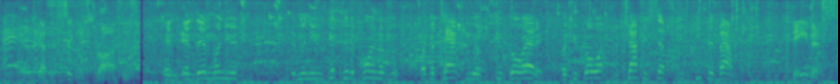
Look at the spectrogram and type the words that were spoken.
Cavs got the signals crossed. And and then when you when you get to the point of of attack, you you go at it, but you go up with choppy steps so you can keep your balance. Davis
